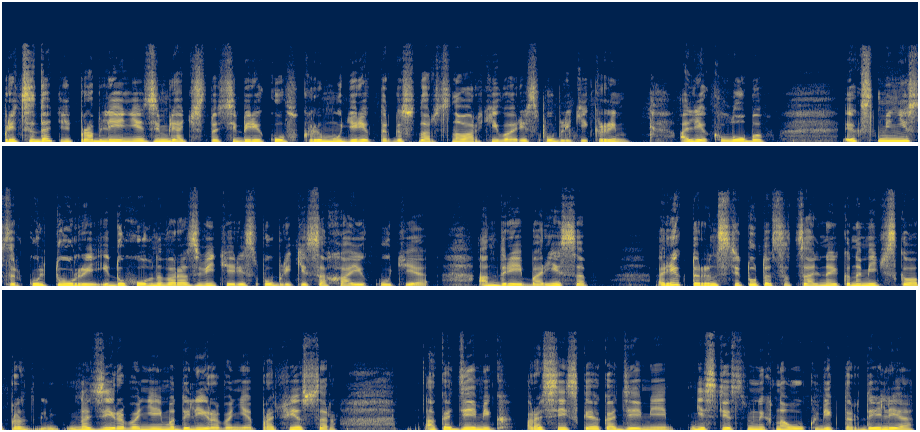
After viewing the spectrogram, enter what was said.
председатель правления землячества сибиряков в Крыму, директор Государственного архива Республики Крым Олег Лобов, экс-министр культуры и духовного развития Республики Саха-Якутия Андрей Борисов, ректор Института социально-экономического прогнозирования и моделирования, профессор, академик Российской академии естественных наук Виктор Делия,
